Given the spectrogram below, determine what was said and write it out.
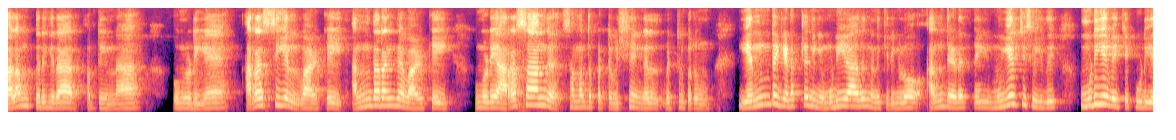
பலம் பெறுகிறார் அப்படின்னா உங்களுடைய அரசியல் வாழ்க்கை அந்தரங்க வாழ்க்கை உங்களுடைய அரசாங்க சம்பந்தப்பட்ட விஷயங்கள் வெற்றி பெறும். எந்த இடத்துல நீங்க முடியாதுன்னு நினைக்கிறீங்களோ அந்த இடத்தை முயற்சி செய்து முடிய வைக்கக்கூடிய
